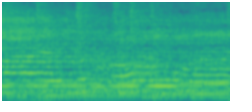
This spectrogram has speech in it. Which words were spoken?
time, the moment.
